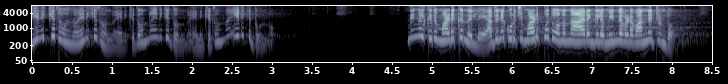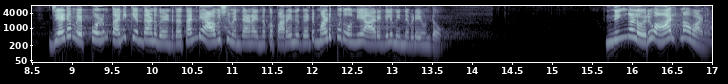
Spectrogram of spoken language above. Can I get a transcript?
എനിക്ക് തോന്നുന്നു എനിക്ക് തോന്നുന്നു എനിക്ക് തോന്നുന്നു എനിക്ക് തോന്നുന്നു എനിക്ക് തോന്നുന്നു എനിക്ക് തോന്നുന്നു. നിങ്ങൾക്കിത് മടുക്കുന്നില്ലേ? അതിനെക്കുറിച്ച് മടുപ്പ് തോന്നുന്ന ആരെങ്കിലും ഇന്നിവിടെ വന്നിട്ടുണ്ടോ? ജഡം എപ്പോഴും തനിക്ക് എന്താണ് വേണ്ടത്? തന്റെ ആവശ്യം എന്താണ് എന്നൊക്കെ പറയുന്നത് കേട്ട് മടുപ്പ് തോന്നിയ ആരെങ്കിലും ഇന്നിവിടെ ഉണ്ടോ? നിങ്ങളൊരു ആത്മാവാണ്.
